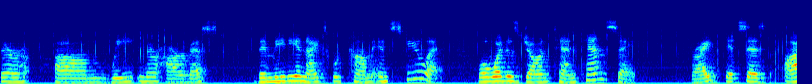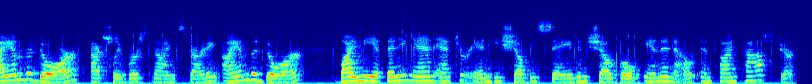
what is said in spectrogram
their um, wheat and their harvest. The Midianites would come and steal it. Well, what does John 10:10 10, say? Right? It says, "I am the door." Actually, verse 9 starting. "I am the door. By me, if any man enter in, he shall be saved, and shall go in and out and find pasture."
